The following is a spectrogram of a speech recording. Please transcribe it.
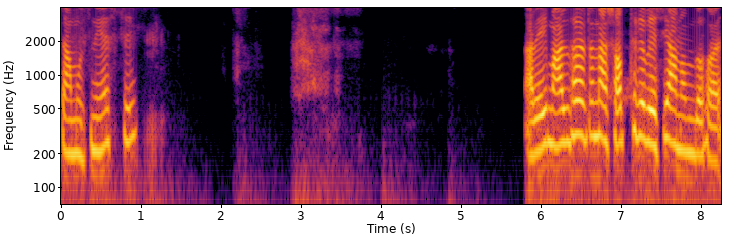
চামচ নিয়ে এসছি আর এই মাছ ধরাটা না সব থেকে বেশি আনন্দ হয়।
